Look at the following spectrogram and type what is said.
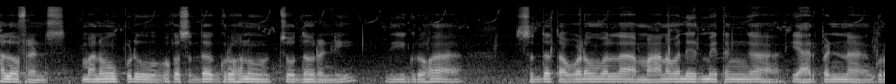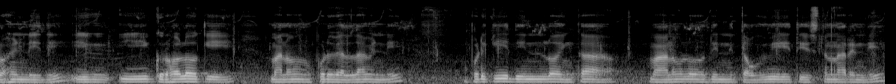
హలో ఫ్రెండ్స్ మనం ఇప్పుడు ఒక శుద్ధ గృహను చూద్దాం రండి. ఈ గృహ శుద్ధ తవ్వడం వల్ల మానవ నిర్మితంగా ఏర్పడిన గృహ అండి ఇది. ఈ ఈ గృహలోకి మనం ఇప్పుడు వెళ్దామండి. ఇప్పటికీ దీనిలో ఇంకా మానవులు దీన్ని తవ్వి తీస్తున్నారండి.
